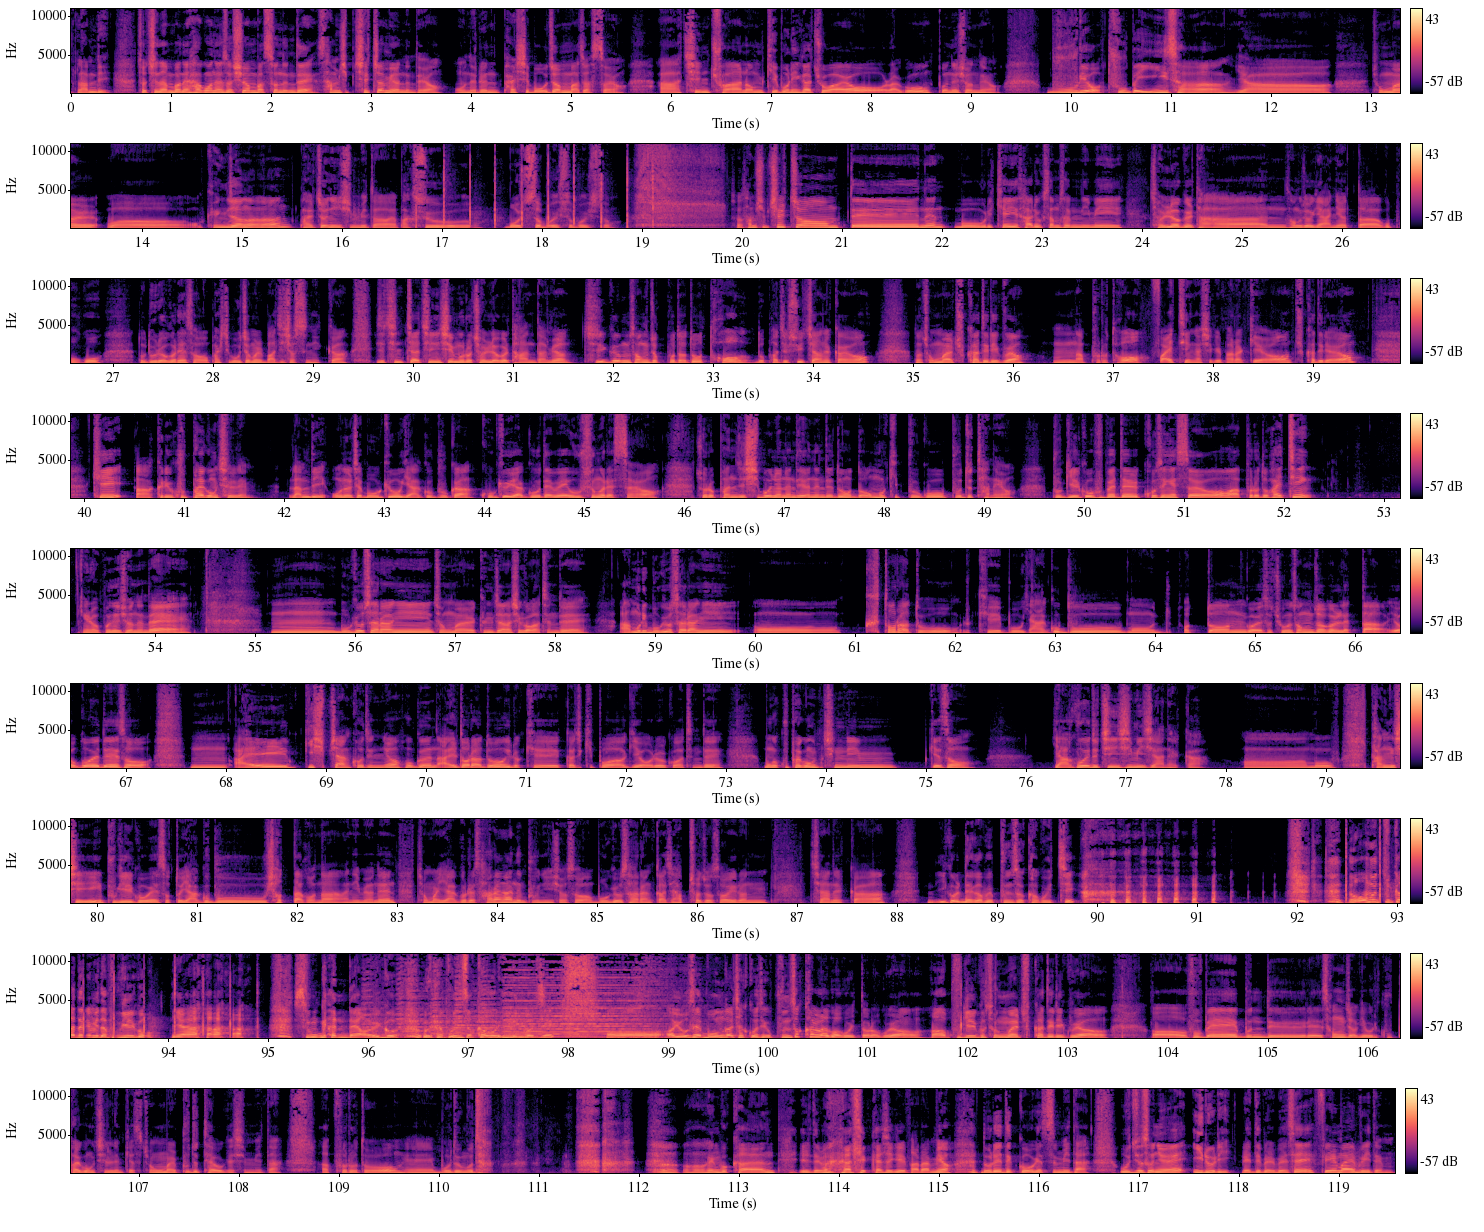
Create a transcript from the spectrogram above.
람디, 저 지난번에 학원에서 시험 봤었는데 37점이었는데요. 오늘은 85점 맞았어요. 아, 진짜 너무 기분이가 좋아요. 라고 보내셨네요. 무려 2배 이상. 야 정말, 와, 굉장한 발전이십니다. 박수. 멋있어, 멋있어, 멋있어. 자, 37점대는 뭐 우리 K4633님이 전력을 다한 성적이 아니었다고 보고 또 노력을 해서 85점을 맞으셨으니까 이제 진짜 진심으로 전력을 다한다면 지금 성적보다도 더 높아질 수 있지 않을까요? 너 정말 축하드리고요. 음, 앞으로 더 파이팅 하시길 바랄게요. 축하드려요. 키, 아, 그리고 9807님. 람디, 오늘 제 모교 야구부가 고교 야구 대회 우승을 했어요. 졸업한 지 15년은 되었는데도 너무 기쁘고 뿌듯하네요. 북일고 후배들 고생했어요. 앞으로도 화이팅! 이라고 보내주셨는데, 음, 모교 사랑이 정말 굉장하신 것 같은데, 아무리 모교 사랑이, 어, 크더라도 이렇게 뭐 야구부 뭐 어떤 거에서 좋은 성적을 냈다 이거에 대해서 음 알기 쉽지 않거든요. 혹은 알더라도 이렇게까지 기뻐하기 어려울 것 같은데 뭔가 9807님께서 야구에도 진심이지 않을까. 어, 뭐, 당시 북일고에서 또 야구부셨다거나 아니면은 정말 야구를 사랑하는 분이셔서 모교 사랑까지 합쳐져서 이런지 않을까. 이걸 내가 왜 분석하고 있지? 너무 축하드립니다, 북일고. 야 순간 내 얼굴 왜 분석하고 있는 거지? 어, 어, 요새 뭔가를 자꾸 제가 분석하려고 하고 있더라고요. 아, 북일고 정말 축하드리고요. 어, 후배분들의 성적이 우리 9807님께서 정말 뿌듯해하고 계십니다. 앞으로도, 예, 모두 모두. 어, 행복한 일들만 가득하시길 바라며 노래 듣고 오겠습니다. 우주소녀의 이루리, 레드벨벳의 Feel My Rhythm.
